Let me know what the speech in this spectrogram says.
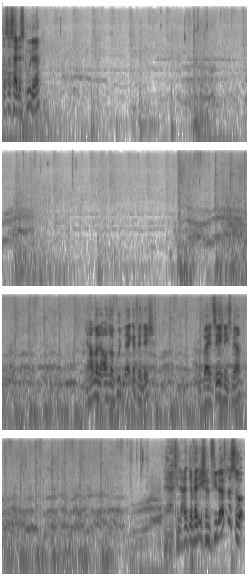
Das ist halt das Gute. Hier haben wir auch noch guten Ecke, finde ich. Wobei, jetzt sehe ich nichts mehr. Ja, den Angriff hätte ich schon viel öfters so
